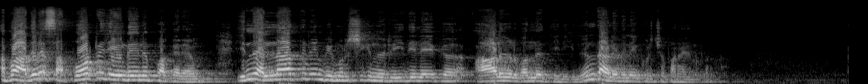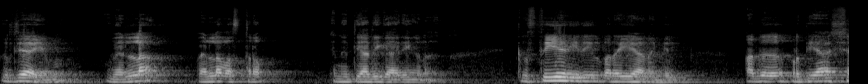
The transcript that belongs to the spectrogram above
അപ്പോൾ അതിനെ സപ്പോർട്ട് ചെയ്യേണ്ടതിന് പകരം ഇന്ന് എല്ലാത്തിനെയും വിമർശിക്കുന്ന ഒരു രീതിയിലേക്ക് ആളുകൾ വന്നെത്തിയിരിക്കുന്നു. എന്താണ് ഇതിനെക്കുറിച്ച് പറയാനുള്ളത്? തീർച്ചയായും വെള്ള വെള്ള വസ്ത്രം എന്നിത്യാദി കാര്യങ്ങൾ ക്രിസ്തീയ രീതിയിൽ പറയുകയാണെങ്കിൽ അത് പ്രത്യാശ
